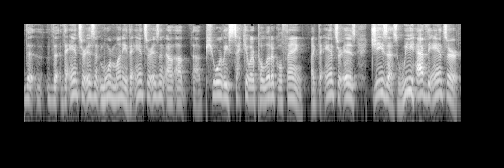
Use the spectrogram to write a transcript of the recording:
the, the, the answer isn't more money. The answer isn't a, a, a, purely secular political thing. Like the answer is Jesus. We have the answer.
